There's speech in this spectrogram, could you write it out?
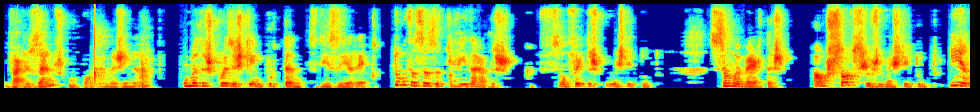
vários anos, como podem imaginar. Uma das coisas que é importante dizer é que todas as atividades que são feitas pelo Instituto são abertas aos sócios do Instituto e a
